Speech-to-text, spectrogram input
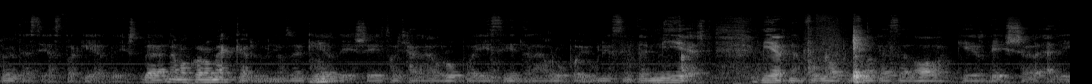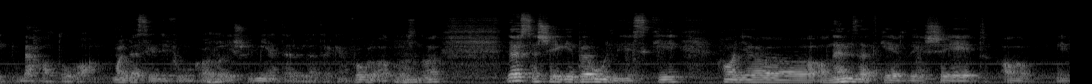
fölteszi ezt a kérdést. De nem akarom megkerülni az ön mhm. kérdését, hogy hát európai szinten, Európai Unió szinten miért, miért nem foglalkoznak ezzel a kérdéssel elég behatóan. Majd beszélni fogunk arról is, hogy milyen területeken foglalkoznak. De összességében úgy néz ki, hogy a, a nemzet kérdését a én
